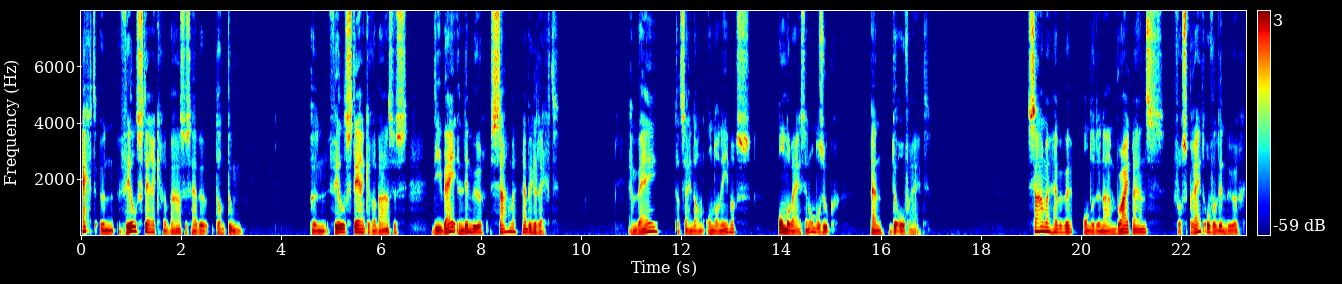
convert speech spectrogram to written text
echt een veel sterkere basis hebben dan toen. Een veel sterkere basis die wij in Limburg samen hebben gelegd. En wij, dat zijn dan ondernemers, onderwijs en onderzoek en de overheid. Samen hebben we onder de naam Brightlands, verspreid over Limburg,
